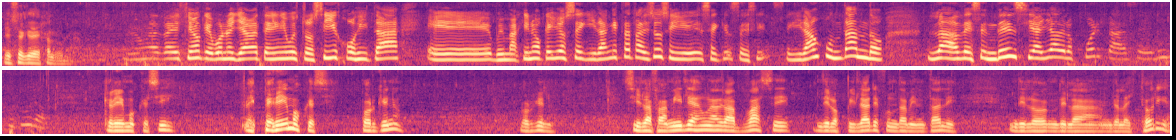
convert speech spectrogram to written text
eso hay que dejarlo al lado. Es una tradición que, bueno, ya tenéis vuestros hijos y tal, eh, me imagino que ellos seguirán esta tradición, se, seguirán juntando la descendencia ya de los puertas en un futuro. Creemos que sí, esperemos que sí, ¿por qué no? ¿Por qué no? Si la familia es una de las bases de los pilares fundamentales de, de, la, de la, historia.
